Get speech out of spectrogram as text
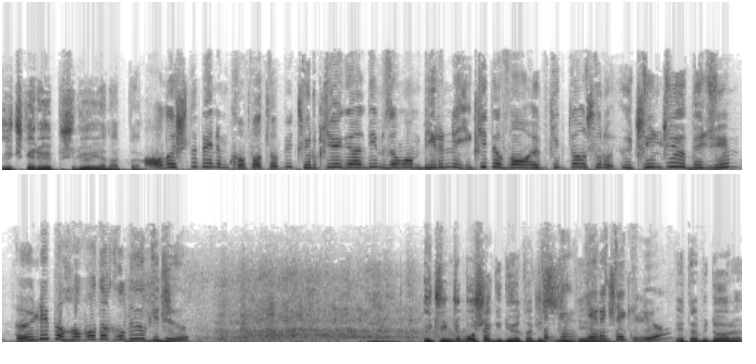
Üç kere öpüşülüyor yanaktan. Alıştı benim kafa tabii. Türkiye'ye geldiğim zaman birini iki defa öptükten sonra üçüncü öpeceğim öyle bir havada kalıyor ki diyor. Üçüncü boşa gidiyor tabii Çünkü sizinki geri yani. çekiliyor. E tabii doğru.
